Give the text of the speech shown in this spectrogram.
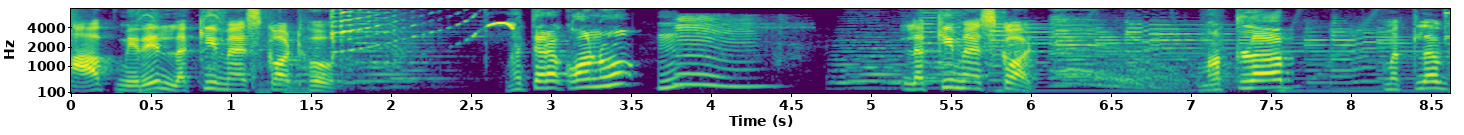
आप मेरे लकी मैस्कॉट हो। मैं तेरा कौन हूँ? Lucky mascot. मतलब? मतलब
